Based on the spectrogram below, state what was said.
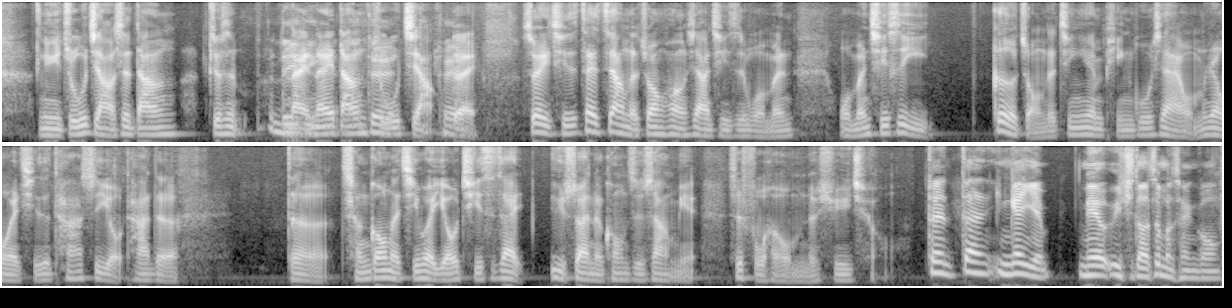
女主角是当就是奶奶当主角，对，所以其实，在这样的状况下，其实我们我们其实以各种的经验评估下来，我们认为其实它是有它的的成功的机会，尤其是在预算的控制上面是符合我们的需求，但但应该也没有预期到这么成功，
